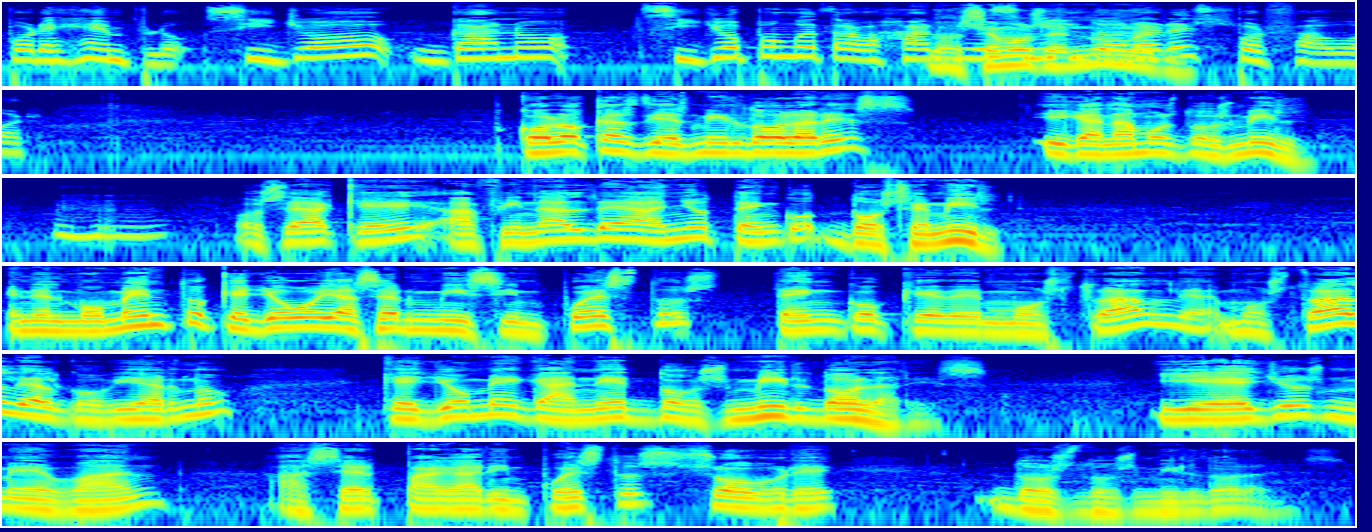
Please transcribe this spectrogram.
Por ejemplo, si yo gano, si yo pongo a trabajar Lo 10 hacemos mil dólares, por favor. Colocas 10 mil dólares y ganamos 2 mil. O sea que a final de año tengo 12 mil. En el momento que yo voy a hacer mis impuestos, tengo que demostrarle, mostrarle al gobierno que yo me gané 2 mil dólares. Y ellos me van a hacer pagar impuestos sobre los 2 mil dólares.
